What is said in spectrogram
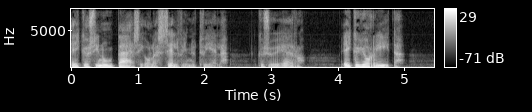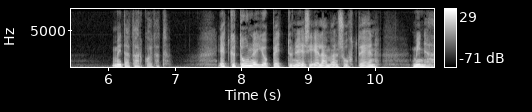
Eikö sinun pääsi ole selvinnyt vielä? kysyi Eero. Eikö jo riitä? Mitä tarkoitat? Etkö tunne jo pettyneesi elämän suhteen? Minä,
